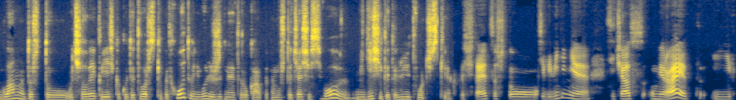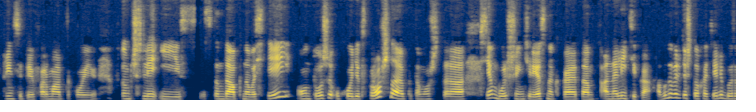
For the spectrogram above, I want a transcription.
Главное то, что у человека есть какой-то творческий подход, и у него лежит на это рука, потому что чаще всего медийщики — это люди творческие. Считается, что телевидение сейчас умирает, и, в принципе, формат такой, в том числе и стендап новостей, он тоже уходит в прошлое, потому что всем больше интересна какая-то аналитика. А вы говорите, что хотели бы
